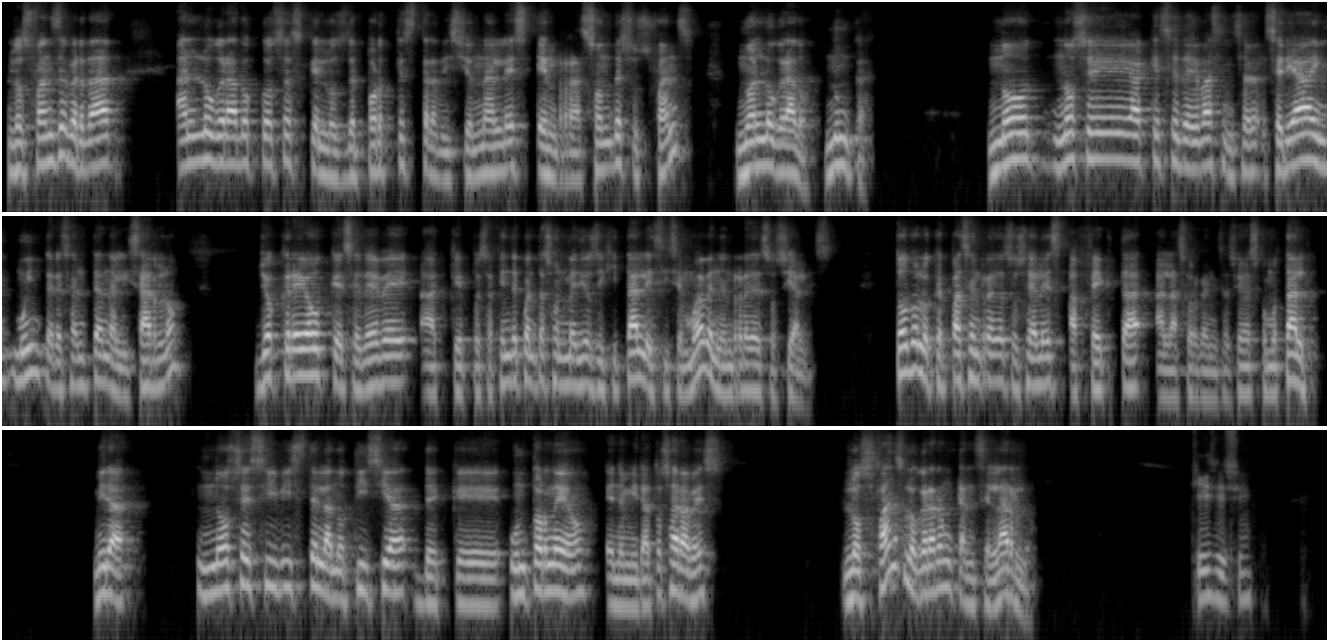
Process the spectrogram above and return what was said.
Los fans de verdad han logrado cosas que los deportes tradicionales, en razón de sus fans, no han logrado nunca. No, no sé a qué se deba, sería muy interesante analizarlo. Yo creo que se debe a que, pues a fin de cuentas, son medios digitales y se mueven en redes sociales todo lo que pasa en redes sociales afecta a las organizaciones como tal. Mira, no sé si viste la noticia de que un torneo en Emiratos Árabes, los fans lograron cancelarlo. Sí, sí, sí.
